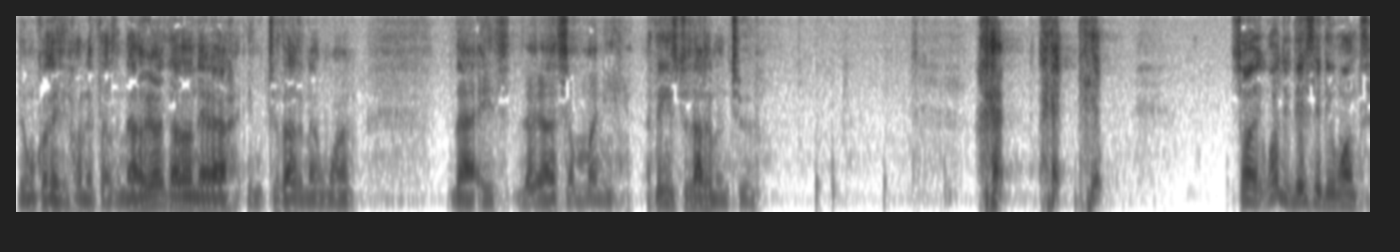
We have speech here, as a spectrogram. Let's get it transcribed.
they won't collect a hundred thousand. Now, hundred thousand naira in 2001, that is that's some money. I think it's 2002. so what did they say they want?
